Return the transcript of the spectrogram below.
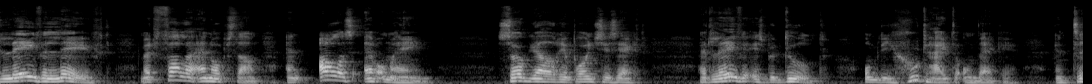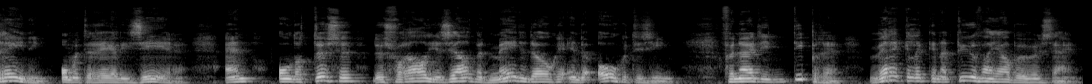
leven leeft met vallen en opstaan en alles eromheen. Sogyal Rinpoche zegt: Het leven is bedoeld om die goedheid te ontdekken, een training om het te realiseren en ondertussen dus vooral jezelf met mededogen in de ogen te zien, vanuit die diepere, werkelijke natuur van jouw bewustzijn,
